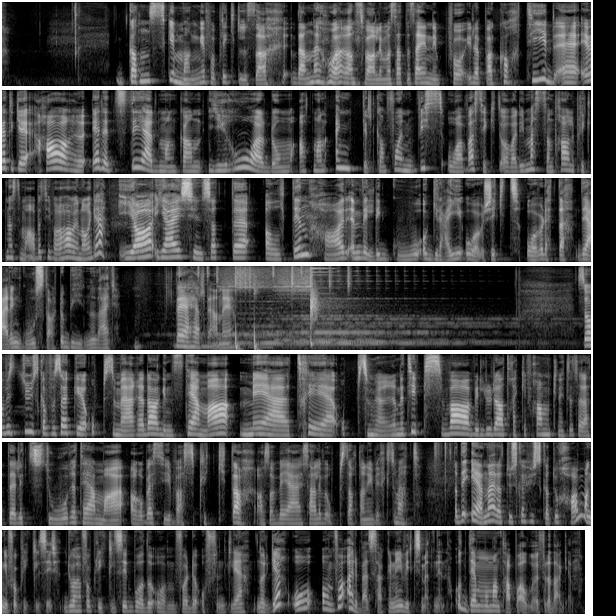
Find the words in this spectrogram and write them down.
Ganske mange forpliktelser denne HR-ansvarlig må sette seg inn i på, i løpet av kort tid. Eh, jeg vet ikke, har, Er det et sted man kan gi råd om at man enkelt kan få en viss oversikt over de mest sentrale pliktene som arbeidsgivere har i Norge? Ja, jeg syns at eh, Altinn har en veldig god og grei oversikt over dette. Det er en god start å begynne der. Det er jeg helt enig i. Så hvis du skal forsøke å oppsummere dagens tema med tre oppsummerende tips, hva vil du da trekke fram knyttet til dette litt store temaet arbeidsgivers plikter, altså ved, særlig ved oppstart av ny virksomhet? Ja, det ene er at du skal huske at du har mange forpliktelser. Du har forpliktelser både overfor det offentlige Norge og overfor arbeidstakerne i virksomheten din. Og det må man ta på alvor fra dag én.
